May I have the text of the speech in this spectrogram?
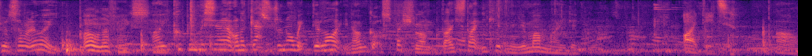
you want something to eat? Oh, no, thanks. Oh, you could be missing out on a gastronomic delight, you know. We've got a special on today, steak and kidney. Your mum made it. I did. Oh.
